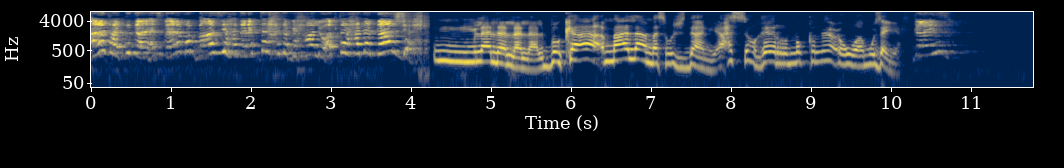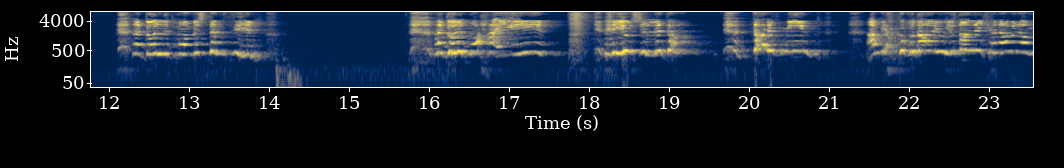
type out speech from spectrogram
أنا تعدت على اسمي. أنا ما بأذي حدا أنا أكثر حدا بحاله وأكثر حدا ناجح. مم، لا لا لا لا. البكاء ما لامس وجداني أحسه غير مقنع ومزيف. جايز هدول الدموع مش تمثيل. هدول دموع حقيقيين. هي وشلتها. بتعرف مين؟ عم يحكوا بضهري ويصلي الكلام انه عم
